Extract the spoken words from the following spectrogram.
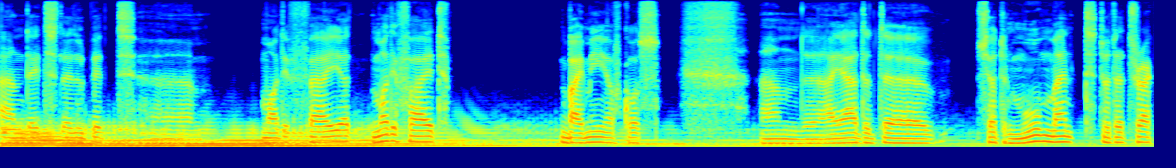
and it's a little bit um, modified modified by me of course and uh, I added a certain movement to the track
